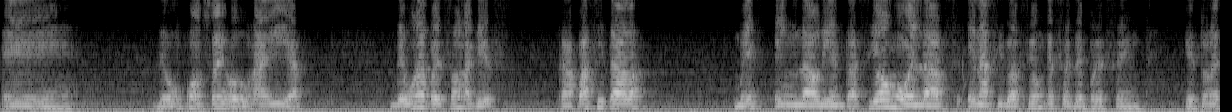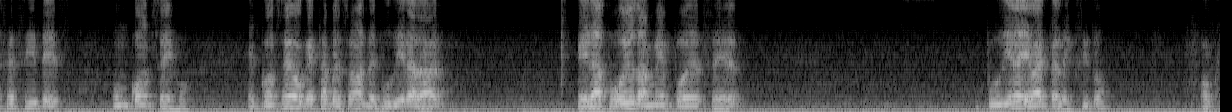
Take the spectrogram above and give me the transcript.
eh, de un consejo, de una guía, de una persona que es capacitada ¿ves? En la orientación o en la, en la situación que se te presente, que tú necesites un consejo. El consejo que esta persona te pudiera dar, el apoyo también puede ser, pudiera llevarte al éxito, ¿ok?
